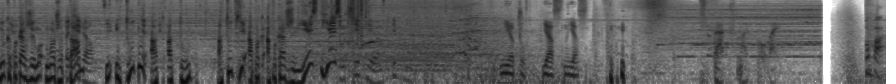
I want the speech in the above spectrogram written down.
Ну-ка покажи, мо- может там? Потерял. И, и тут не, а, а тут? А тут е... а, пок- а покажи, есть, есть? Он в тепле, он в тепле. Нету, ясно, ясно. Опа,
